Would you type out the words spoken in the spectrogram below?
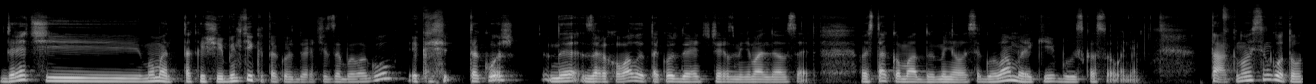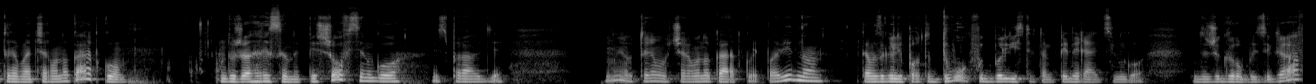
До речі, момент такий, що і Бенфіка також, до речі, забила гол, який також не зарахували, також, до речі, через мінімальний офсайд. Ось так команда обмінялася голами, які були скасовані. Так, ну а Сінгота отримає червону картку. Дуже агресивно пішов Сінго, і справді. Ну і отримав червону картку, відповідно. Там взагалі проти двох футболістів там підряд Сінго дуже грубо зіграв.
